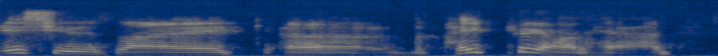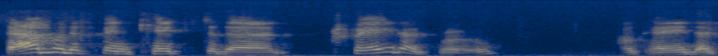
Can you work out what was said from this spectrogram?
issues like uh, the Patreon had, that would have been kicked to the creator group okay, the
